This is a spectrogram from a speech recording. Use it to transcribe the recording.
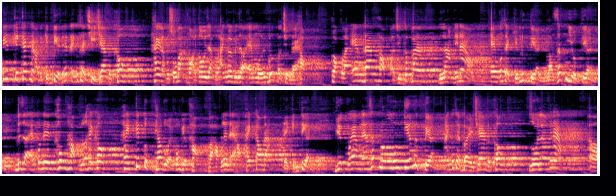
biết cái cách nào để kiếm tiền hết anh có thể chỉ cho em được không? Hay là một số bạn hỏi tôi rằng là anh ơi bây giờ em mới bước vào trường đại học hoặc là em đang học ở trường cấp 3 làm thế nào em có thể kiếm được tiền và rất nhiều tiền? Bây giờ em có nên không học nữa hay không? Hay tiếp tục theo đuổi công việc học và học lên đại học hay cao đẳng để kiếm tiền? Việc của em là em rất mong muốn kiếm được tiền. Anh có thể bày cho em được không? Rồi làm thế nào? Ờ,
